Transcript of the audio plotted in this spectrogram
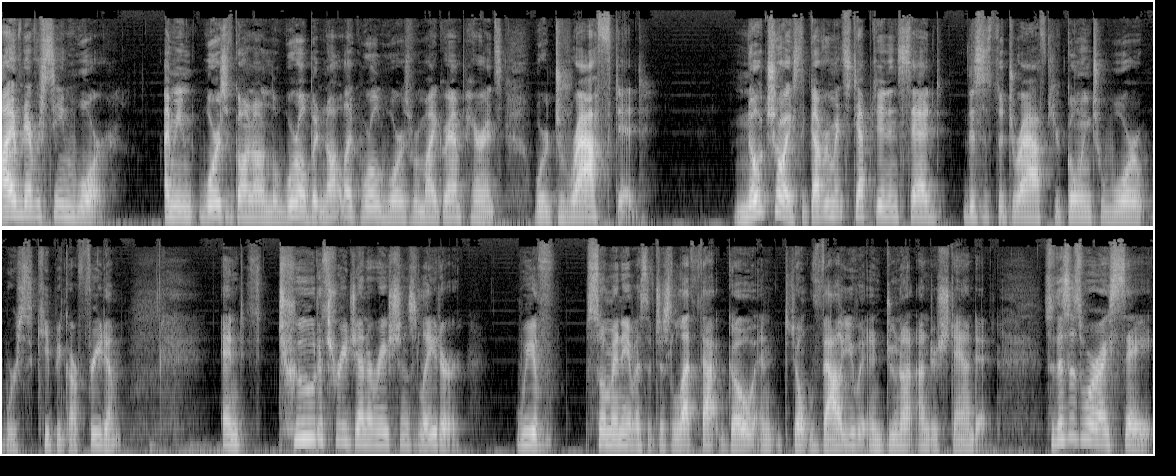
I've never seen war. I mean, wars have gone on in the world, but not like world wars where my grandparents were drafted. No choice. The government stepped in and said, This is the draft. You're going to war. We're keeping our freedom. And two to three generations later, we have so many of us have just let that go and don't value it and do not understand it. So this is where I say,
